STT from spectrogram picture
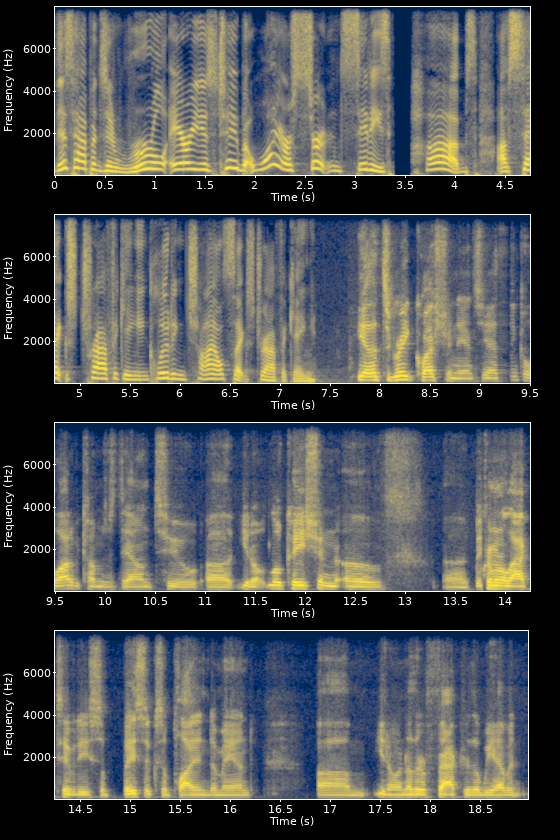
This happens in rural areas too, but why are certain cities hubs of sex trafficking, including child sex trafficking? Yeah, that's a great question, Nancy. I think a lot of it comes down to, uh, you know, location of uh, criminal activity, so basic supply and demand. Um, you know, another factor that we haven't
